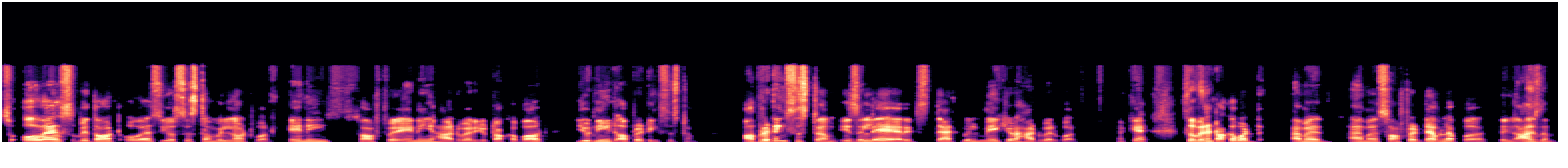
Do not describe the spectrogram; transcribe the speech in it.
So OS, without OS, your system will not work. Any software, any hardware you talk about, you need operating system. Operating system is a layer it's that will make your hardware work. Okay. So when you talk about I'm a I'm a software developer, then you ask them,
